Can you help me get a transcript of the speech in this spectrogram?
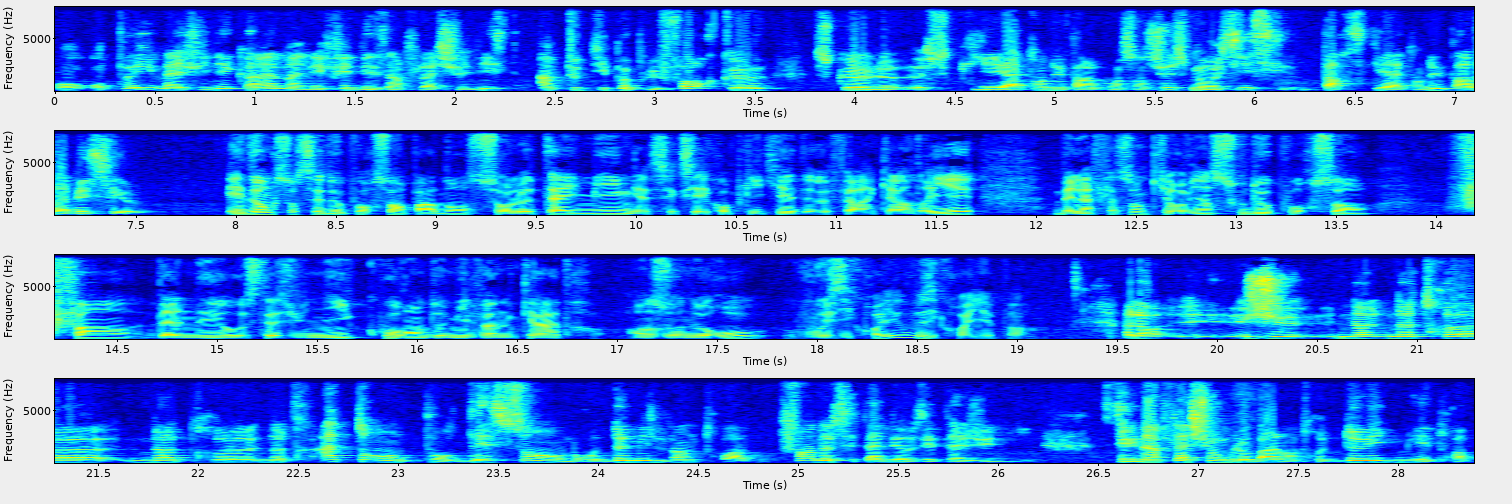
on, peut imaginer quand même un effet désinflationniste un tout petit peu plus fort que ce, que ce qui est attendu par le consensus, mais aussi par ce qui est attendu par la BCE. Et donc sur ces 2%, pardon, sur le timing, c'est que c'est compliqué de faire un calendrier, mais l'inflation qui revient sous 2%, fin d'année aux États-Unis, courant 2024 en zone euro, vous y croyez ou vous y croyez pas? Alors, je, notre, notre, notre attente pour décembre 2023, donc fin de cette année aux États-Unis, c'est une inflation globale entre 2,5 et 3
